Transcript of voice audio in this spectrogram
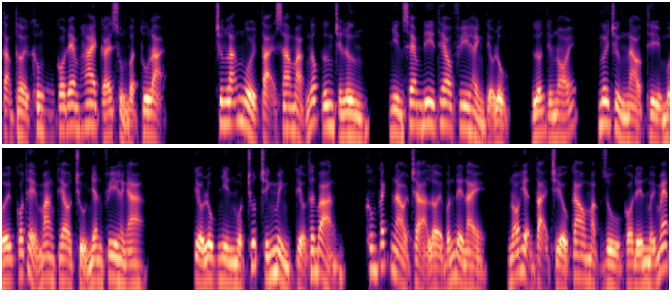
tạm thời không có đem hai cái sủng vật thu lại. Trương Lãng ngồi tại sa mạc ngốc ưng trên lưng, nhìn xem đi theo phi hành tiểu lục, lớn tiếng nói, ngươi chừng nào thì mới có thể mang theo chủ nhân phi hành a? Tiểu lục nhìn một chút chính mình tiểu thân bản, không cách nào trả lời vấn đề này, nó hiện tại chiều cao mặc dù có đến mấy mét,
